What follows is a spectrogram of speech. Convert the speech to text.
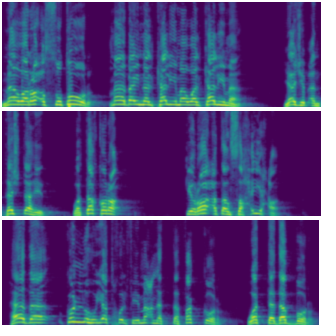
ما وراء السطور. ما بين الكلمة والكلمة. يجب أن تجتهد وتقرأ قراءة صحيحة. هذا كله يدخل في معنى التفكر والتدبر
